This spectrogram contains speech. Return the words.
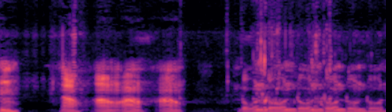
อืมอ้าวอ้าวอ้าวอ้าวโดนโดนโดนโดนโดนโดน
